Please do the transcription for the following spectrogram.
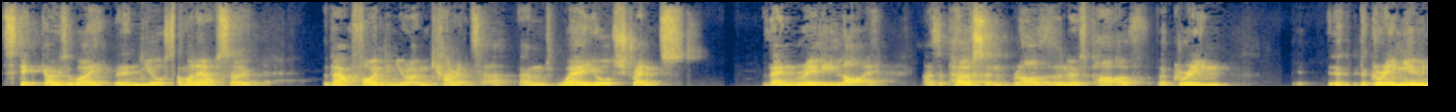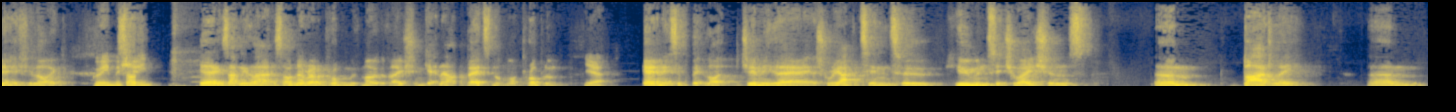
stick goes away, then you're someone else. So yeah. about finding your own character and where your strengths then really lie as a person rather than as part of a green the green unit, if you like. Green machine. So, yeah, exactly that. So I've never had a problem with motivation. Getting out of bed's not my problem. Yeah again, it's a bit like Jimmy there. It's reacting to human situations um, badly um,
